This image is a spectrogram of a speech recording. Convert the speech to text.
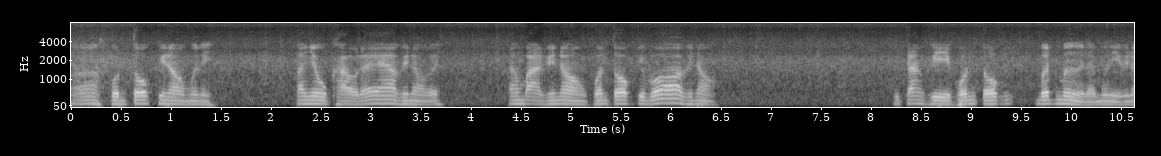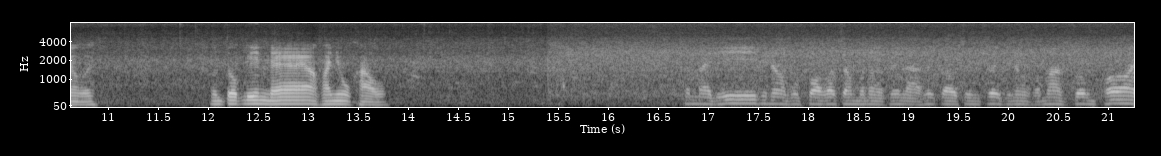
อ่าฝนตกพี่น้องมื้อนี้พายุเข้าแล้วพี่น้องเอ้ยทางบ้านพี่น้องฝนตกอยู่บ่พี่น้องคือทางพี่ฝนตกเบิดมือแล้วมื้อนี้พี่น้องเอ้ยฝนตกดินแล้วพายุเข้าสำบายดีพี่น้องผู้ปอก็จังบ่น้อยเวลาคือเก่าเช่นเคยพี่น้องก็มาชมพ้อย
